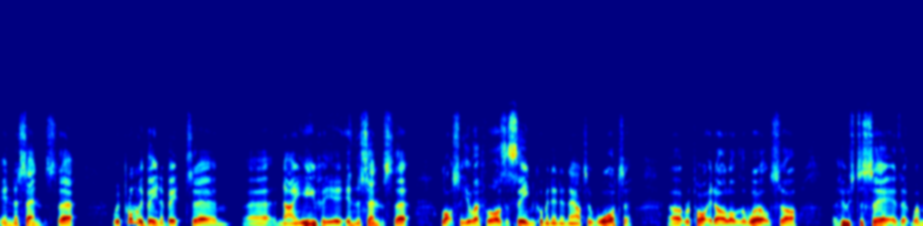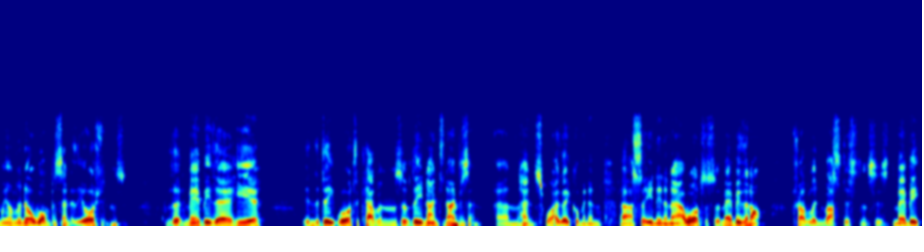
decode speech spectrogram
in the sense that we're probably being a bit um, uh, naive here in the sense that lots of UFOs are seen coming in and out of water, uh, reported all over the world. So, who's to say that when we only know 1% of the oceans, that mm-hmm. maybe they're here in the deep water caverns of the 99%, and hence why they come in and are seen in and out of water. So, maybe they're not traveling vast distances. Maybe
